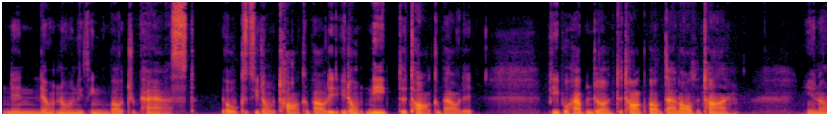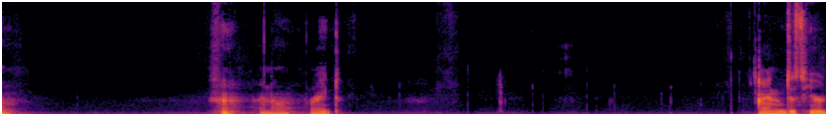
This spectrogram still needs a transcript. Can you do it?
And then you don't know anything about your past. Oh, because you don't talk about it. You don't need to talk about it people happen to to talk about that all the time. You know. I know, right? And just here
